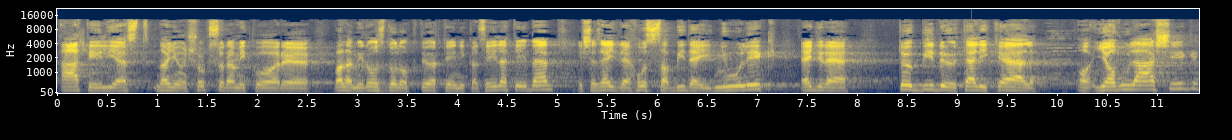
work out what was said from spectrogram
átéli ezt nagyon sokszor, amikor valami rossz dolog történik az életében, és ez egyre hosszabb ideig nyúlik, egyre több idő telik el a javulásig,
